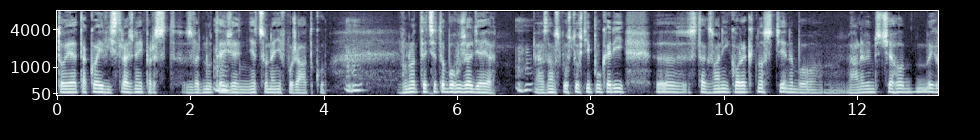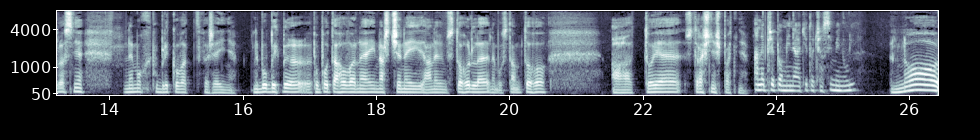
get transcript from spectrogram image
to je takový výstražný prst zvednutý, mm. že něco není v pořádku. Mm. Ono teď se to bohužel děje. Mm-hmm. Já znám spoustu vtipů, který eh, z takzvané korektnosti nebo já nevím z čeho bych vlastně nemohl publikovat veřejně. Nebo bych byl popotahovaný, naštěný, já nevím, z tohohle nebo z tamtoho. A to je strašně špatně. A nepřipomíná ti to časy minulý? No,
